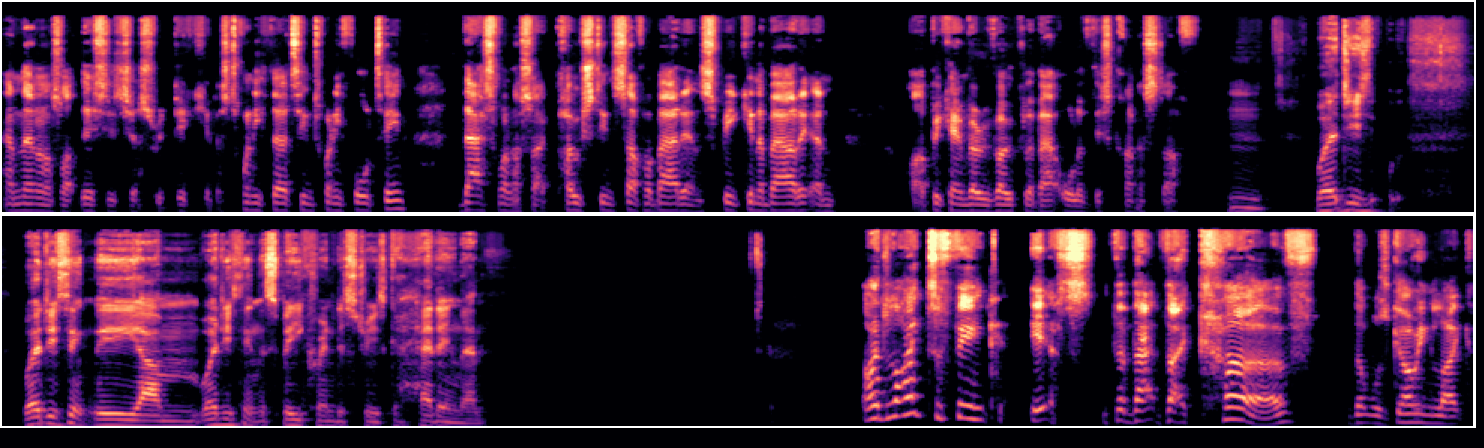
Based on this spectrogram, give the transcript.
And then I was like, this is just ridiculous. 2013, 2014, that's when I started posting stuff about it and speaking about it. And I became very vocal about all of this kind of stuff. Mm. Where do you where do you think the um where do you think the speaker industry is heading then? I'd like to think it's that that, that curve that was going like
